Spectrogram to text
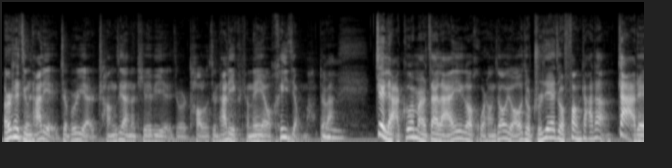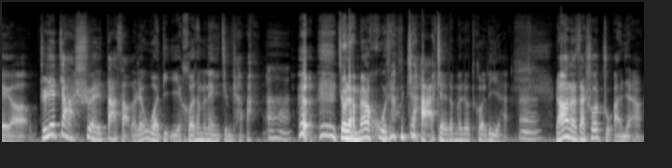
而且警察里这不是也常见的 TVB 就是套路，警察里肯定也有黑警嘛，对吧？嗯这俩哥们儿再来一个火上浇油，就直接就放炸弹，炸这个直接炸睡大嫂的这卧底和他们那警察，嗯。就两边互相炸，这他妈就特厉害。嗯。然后呢，再说主案件啊，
